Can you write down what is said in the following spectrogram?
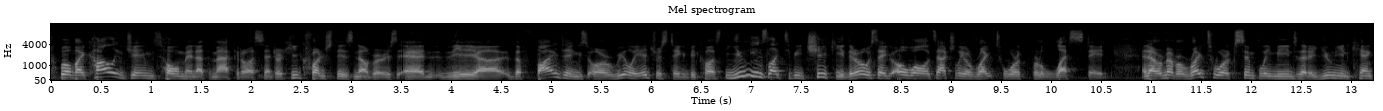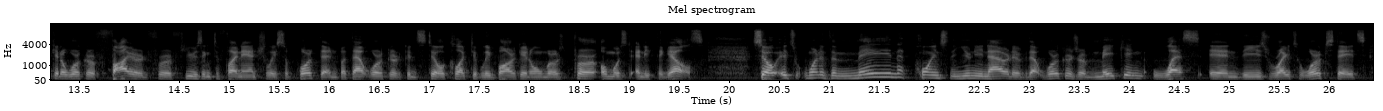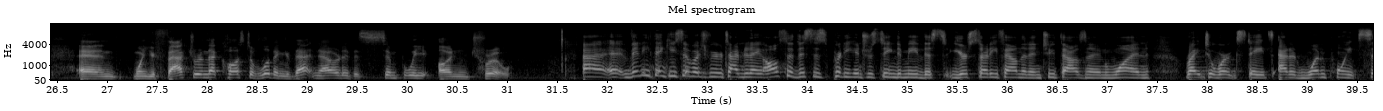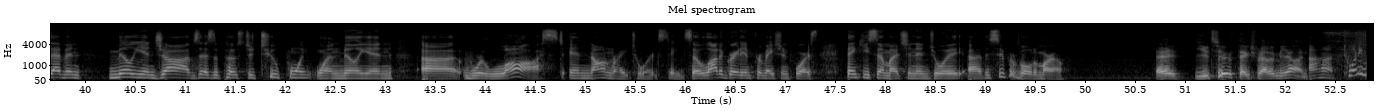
Well, my colleague James Hohman at the Mackinac Center, he crunched these numbers, and the, uh, the findings are really interesting because the unions like to be cheeky. They're always saying, oh, well, it's actually a right to work for less state. And now remember, right to work simply means that a union can't get a worker fired for refusing to financially support them, but that worker can still collectively bargain almost for almost anything else. So it's one of the main points in the union narrative that workers are making less in these right to work states. And when you factor in that cost of living, that narrative is simply untrue. Uh, Vinnie, thank you so much for your time today. Also, this is pretty interesting to me. This Your study found that in 2001, right-to-work states added 1.7 million jobs as opposed to 2.1 million uh, were lost in non-right-to-work states. So a lot of great information for us. Thank you so much and enjoy uh, the Super Bowl tomorrow. Hey, you too. Thanks for having me on. Uh -huh. 20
